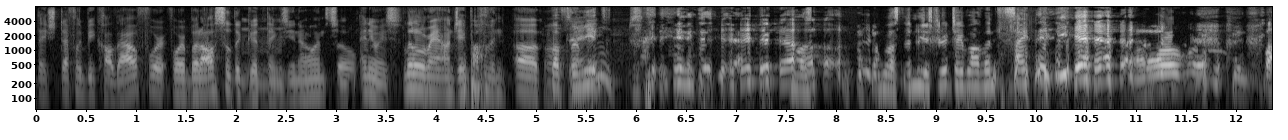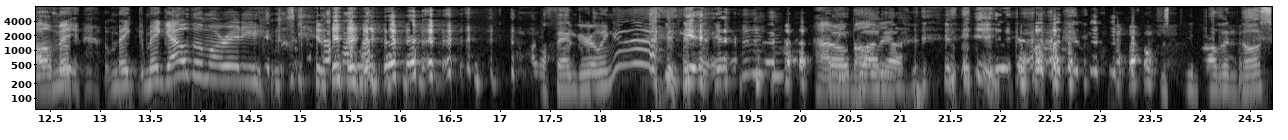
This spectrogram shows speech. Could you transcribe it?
they should definitely be called out for it, for it, but also the good Mhm. things, you know. And so, anyways, little rant on J Balvin. Uh, Well, but for me, it's, dang. well, send me your shirt, J Balvin. Sign it. yeah. I know, bro. It's Oh, make make make out with them already. Just kidding. Oh, fangirling. Ah. yeah. Javi No, but, uh, Balvin dos.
